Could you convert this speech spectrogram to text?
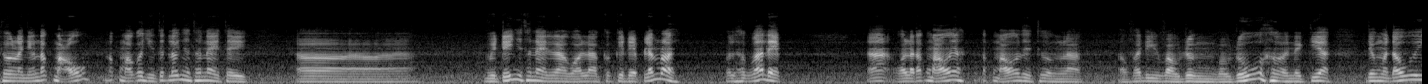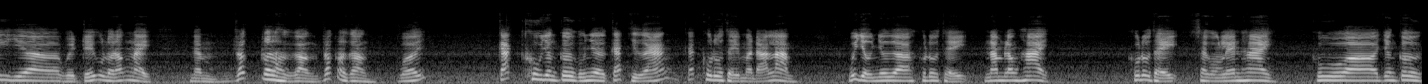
thường là những đất mẫu. Đất mẫu có diện tích lớn như thế này thì uh, vị trí như thế này là gọi là cực kỳ đẹp lắm rồi. Gọi là quá đẹp. À, gọi là đất mẫu nha. Đất mẫu thì thường là ờ, phải đi vào rừng vào rú này kia. Nhưng mà đối với uh, vị trí của lô đất này nằm rất là gần rất là gần với các khu dân cư cũng như các dự án các khu đô thị mà đã làm. Ví dụ như uh, khu đô thị Nam Long 2 khu đô thị Sài Gòn Land 2 khu uh, dân cư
